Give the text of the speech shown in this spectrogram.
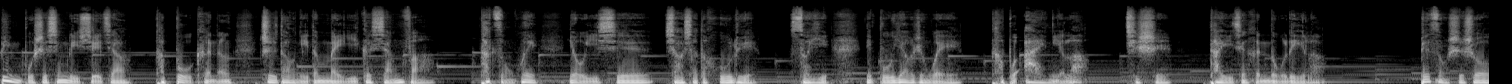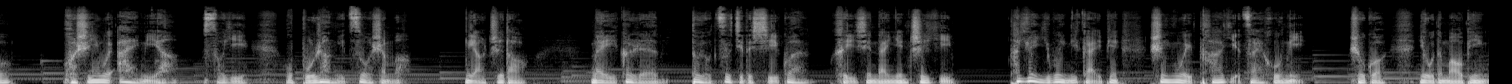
并不是心理学家，他不可能知道你的每一个想法，他总会有一些小小的忽略。所以，你不要认为他不爱你了，其实他已经很努力了。别总是说，我是因为爱你啊，所以我不让你做什么。你要知道，每个人都有自己的习惯和一些难言之隐。他愿意为你改变，是因为他也在乎你。如果有的毛病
